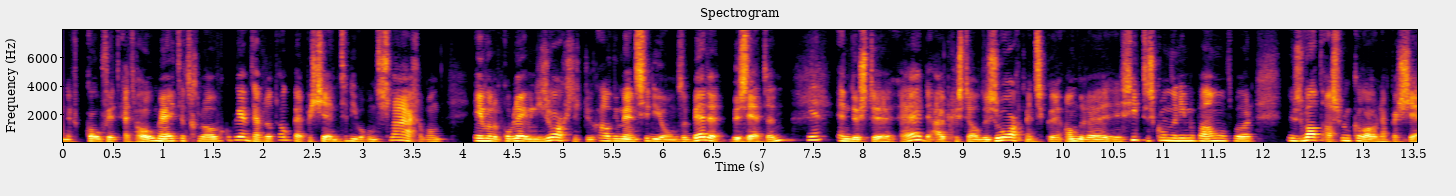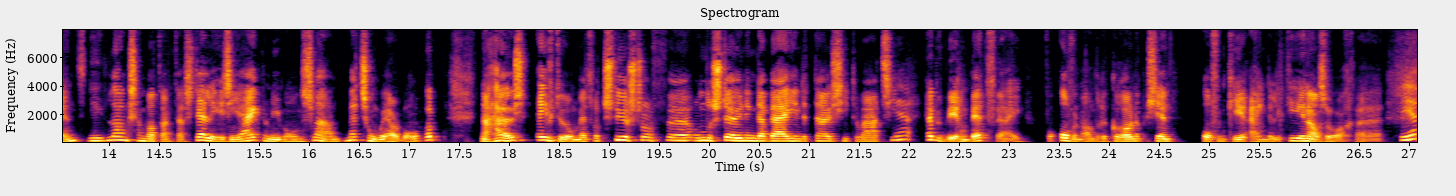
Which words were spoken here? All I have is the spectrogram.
ben COVID at home heet het geloof ik. Op een gegeven moment hebben we dat ook bij patiënten die we ontslagen. Want een van de problemen in die zorg is natuurlijk al die mensen die onze bedden bezetten. Ja. En dus de, hè, de uitgestelde zorg. Mensen kunnen, andere ziektes konden niet meer behandeld worden. Dus wat als we een coronapatiënt die langzaam wat aan het herstellen is en je eigenlijk nog niet meer ontslaan. Met zo'n wearable naar huis. Eventueel met wat stuurstofondersteuning daarbij in de thuissituatie. Ja. Hebben we weer een bed vrij voor of een andere coronapatiënt. Of een keer eindelijk die inhaalzorg. eh, Ja?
